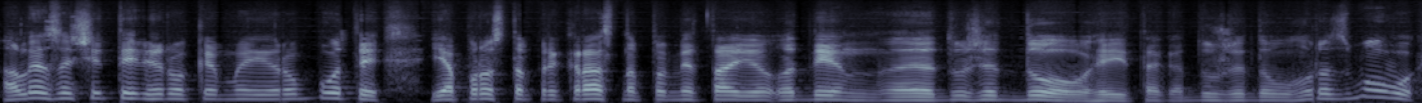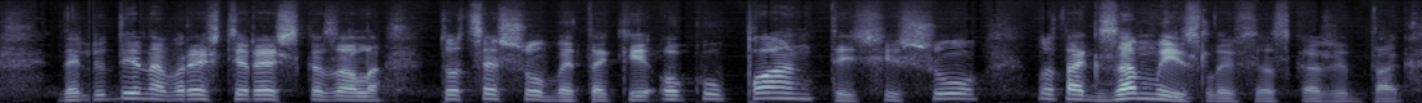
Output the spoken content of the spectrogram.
Але за 4 роки моєї роботи я просто прекрасно пам'ятаю один е, дуже довгий, така дуже довгу розмову, де людина, врешті-решт, сказала: то це що ми такі окупанти, чи що? Ну так замислився, скажімо так.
